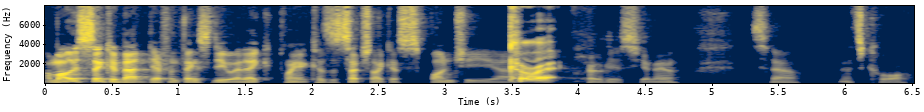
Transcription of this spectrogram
I'm always thinking about different things to do with eggplant because it's such like a spongy uh, correct produce, you know. So that's cool.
